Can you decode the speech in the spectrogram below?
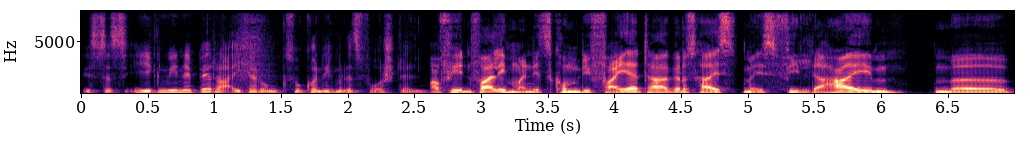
ist das irgendwie eine Bereicherung. So konnte ich mir das vorstellen. Auf jeden Fall. Ich meine, jetzt kommen die Feiertage, das heißt, man ist viel daheim, man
